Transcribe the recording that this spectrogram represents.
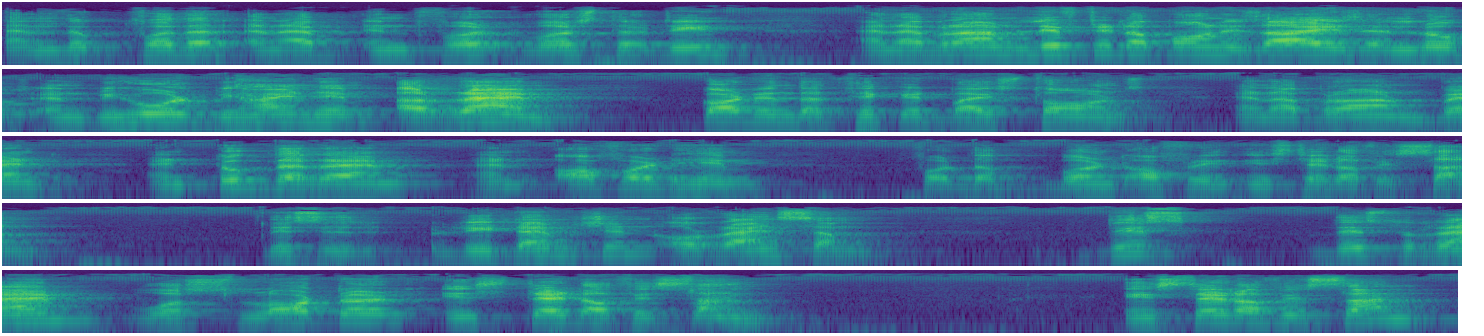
And look further, and in verse 13, and Abraham lifted upon his eyes and looked, and behold, behind him a ram caught in the thicket by thorns. And Abraham went and took the ram and offered him for the burnt offering instead of his son. This is redemption or ransom. This, this ram was slaughtered instead of his son. Instead of his son,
